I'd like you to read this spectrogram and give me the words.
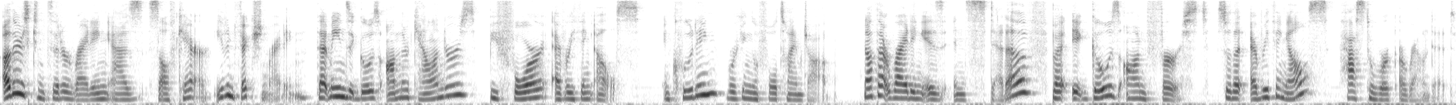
Others consider writing as self care, even fiction writing. That means it goes on their calendars before everything else, including working a full time job. Not that writing is instead of, but it goes on first so that everything else has to work around it.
